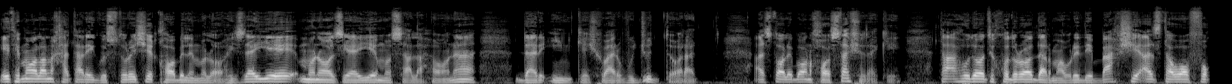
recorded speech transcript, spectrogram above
احتمالا خطر گسترش قابل ملاحظه منازعه مسلحانه در این کشور وجود دارد. از طالبان خواسته شده که تعهدات خود را در مورد بخشی از توافق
